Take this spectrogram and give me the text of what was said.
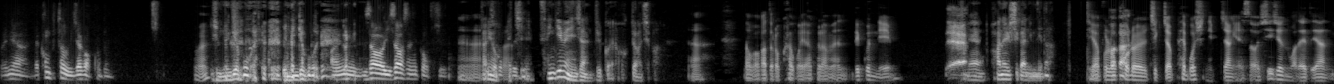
왜냐 내 컴퓨터 의자가 없거든. 어? 있는 게 뭐해? 있는 게 뭐해? 아니 이사 이사 왔으니까 없지. 아, 땅이 저거 없겠지. 생기면 이제 앉을 거야. 걱정하지 마. 아, 넘어가도록 하고요. 그러면 리꾸님 네. 네, 화낼 시간입니다. 디아블로 4를 직접 해보신 입장에서 시즌 1에 대한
